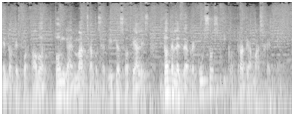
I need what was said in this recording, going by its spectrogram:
Entonces, por favor, ponga en marcha los servicios sociales, dóteles de recursos y contrate a más gente.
